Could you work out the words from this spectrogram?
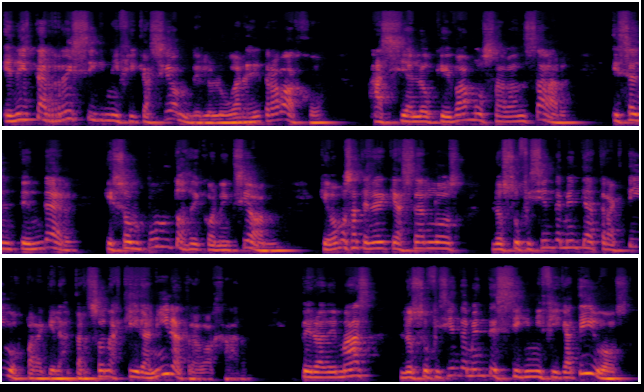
En esta resignificación de los lugares de trabajo, hacia lo que vamos a avanzar es a entender que son puntos de conexión, que vamos a tener que hacerlos lo suficientemente atractivos para que las personas quieran ir a trabajar, pero además lo suficientemente significativos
